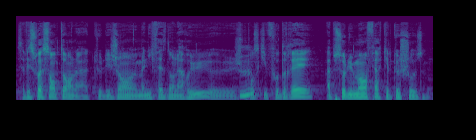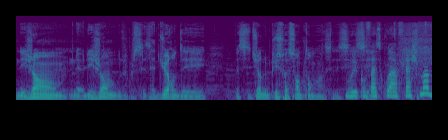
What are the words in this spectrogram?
ça fait 60 ans là que les gens manifestent dans la rue. Euh, je Mhm. pense qu'il faudrait absolument faire quelque chose. Les gens, les gens, ça, ça dure des, bah, ça dure depuis 60 ans. hein. Vous voulez qu'on fasse quoi Un flash mob?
